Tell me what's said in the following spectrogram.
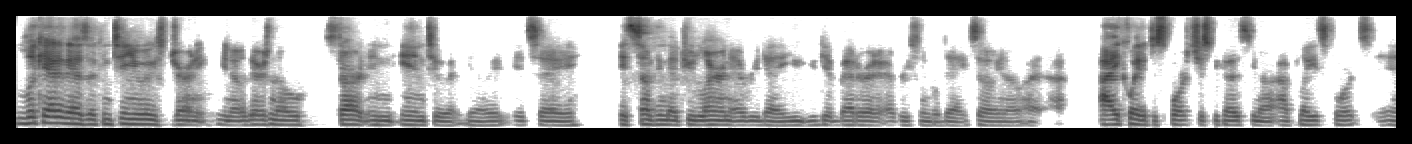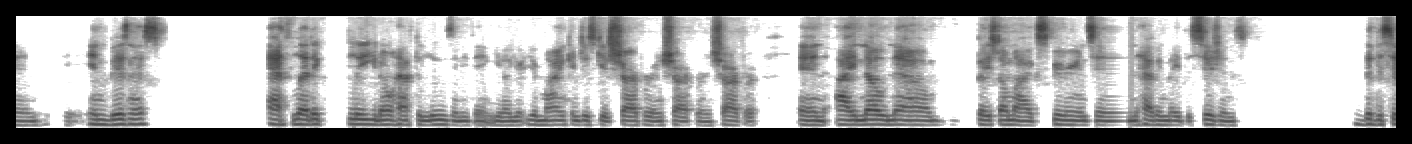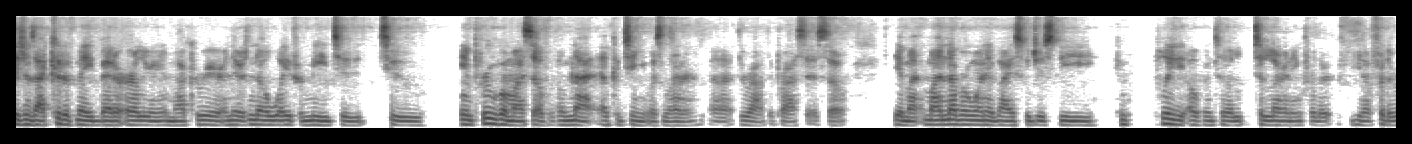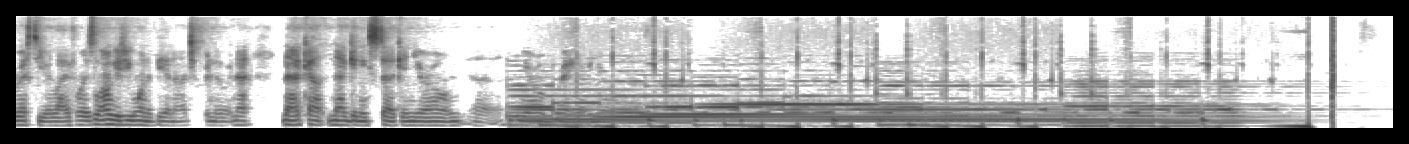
look at it as a continuous journey. You know, there's no start and end to it. You know, it, it's a it's something that you learn every day. You you get better at it every single day. So you know, I, I, I equate it to sports just because you know I played sports and in business, athletically you don't have to lose anything. You know, your your mind can just get sharper and sharper and sharper. And I know now, based on my experience in having made decisions, the decisions I could have made better earlier in my career. And there's no way for me to to improve on myself if I'm not a continuous learner uh, throughout the process. So, yeah, my, my number one advice would just be completely open to to learning for the you know for the rest of your life, or as long as you want to be an entrepreneur, not not count, not getting stuck in your own uh, your own brain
